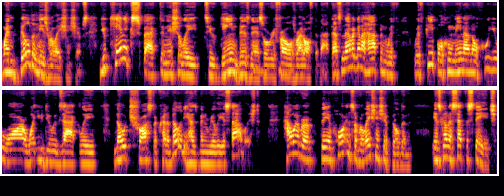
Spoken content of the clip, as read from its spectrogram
when building these relationships, you can't expect initially to gain business or referrals right off the bat. That's never going to happen with with people who may not know who you are, what you do exactly. No trust or credibility has been really established. However, the importance of relationship building is going to set the stage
